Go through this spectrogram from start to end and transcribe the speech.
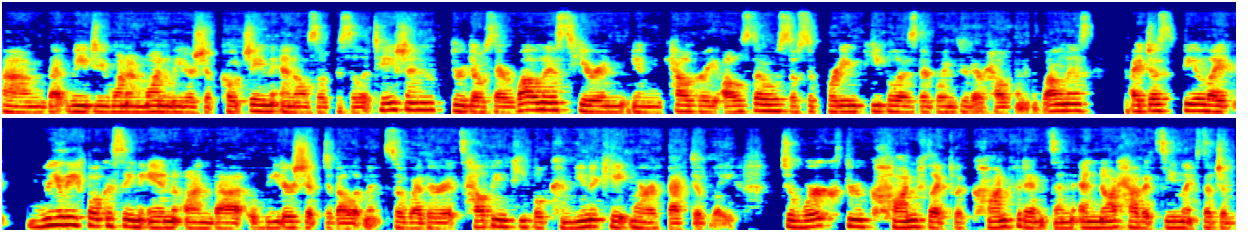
um, that we do one-on-one leadership coaching and also facilitation through Docere Wellness here in, in Calgary also. So supporting people as they're going through their health and wellness. I just feel like really focusing in on that leadership development. So whether it's helping people communicate more effectively, to work through conflict with confidence and, and not have it seem like such a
